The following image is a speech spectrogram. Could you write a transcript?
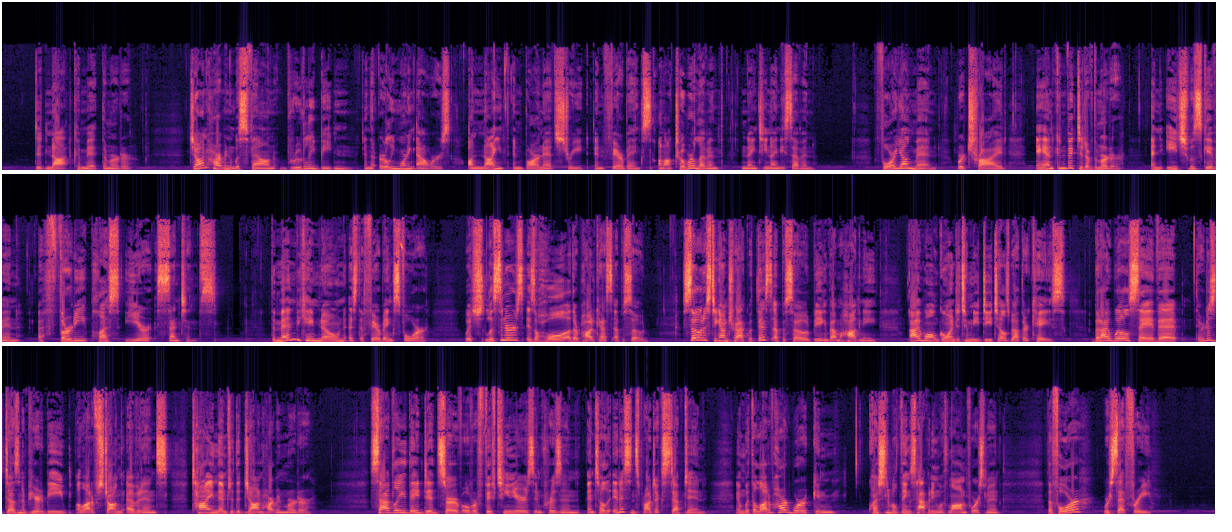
did not commit the murder. John Hartman was found brutally beaten in the early morning hours on 9th and Barnett Street in Fairbanks on October 11, 1997. Four young men were tried and convicted of the murder, and each was given a 30 plus year sentence. The men became known as the Fairbanks Four, which, listeners, is a whole other podcast episode. So, to stay on track with this episode being about Mahogany, I won't go into too many details about their case, but I will say that there just doesn't appear to be a lot of strong evidence tying them to the John Hartman murder. Sadly, they did serve over 15 years in prison until the Innocence Project stepped in, and with a lot of hard work and questionable things happening with law enforcement, the four were set free.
